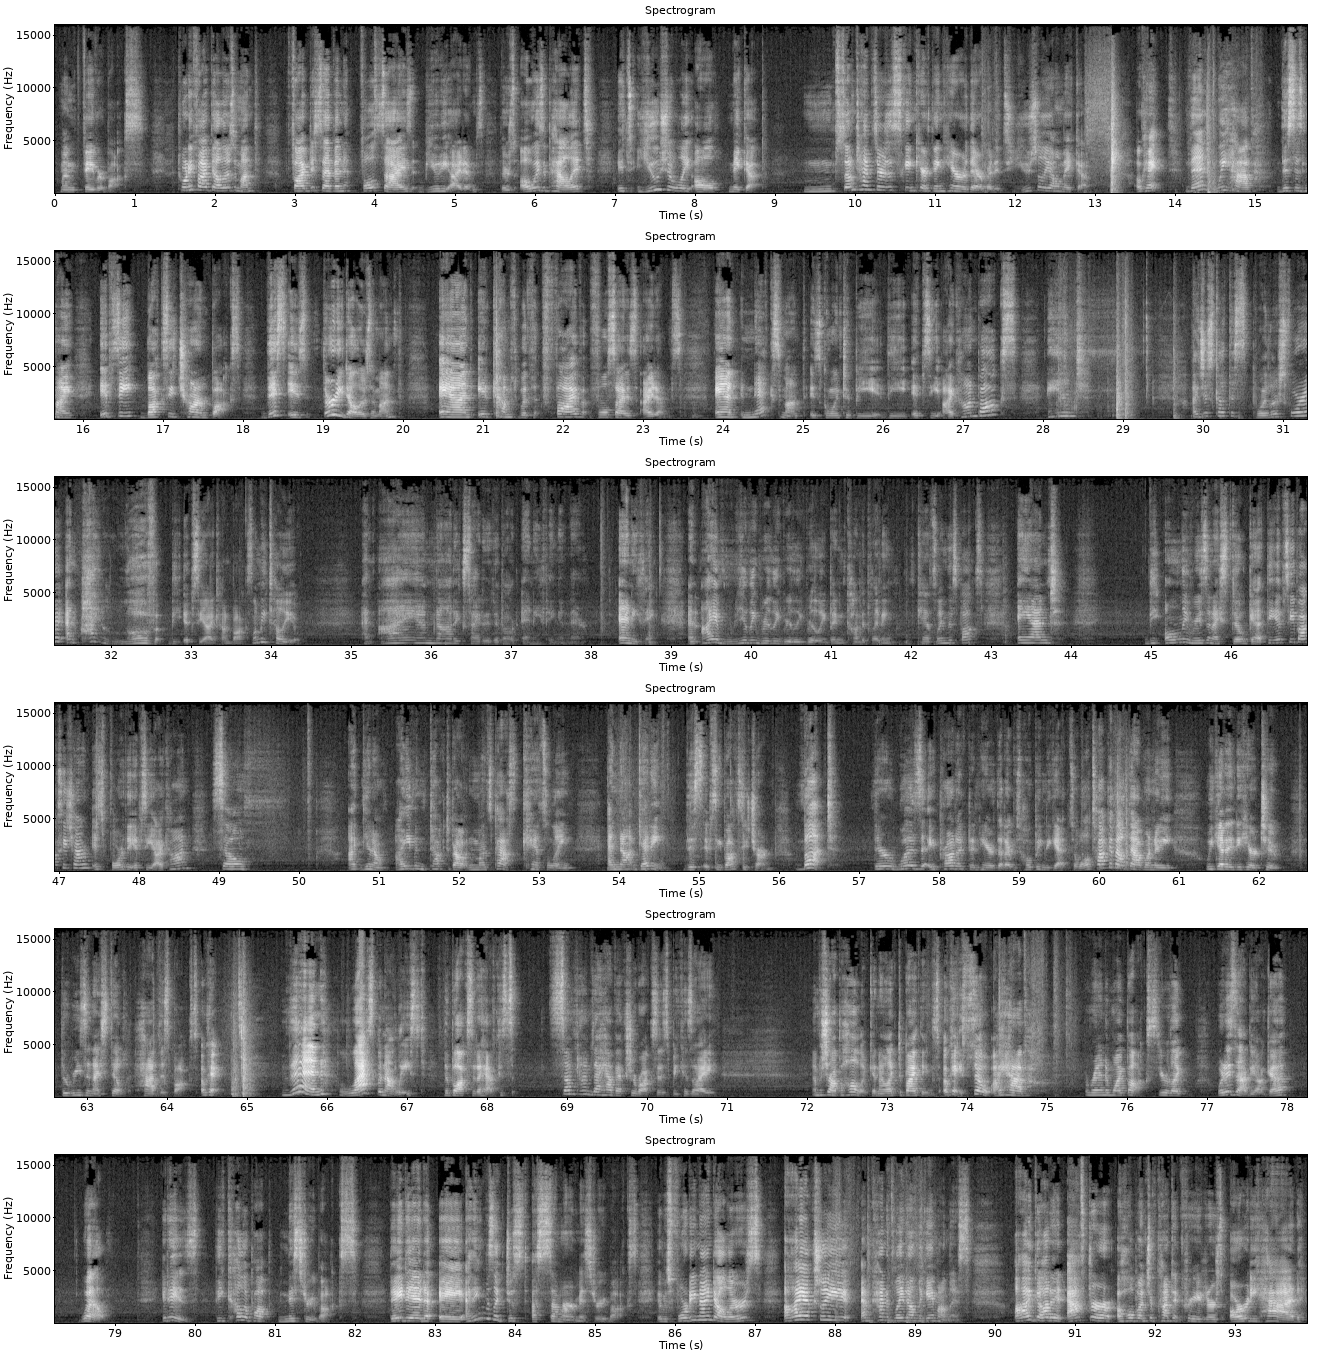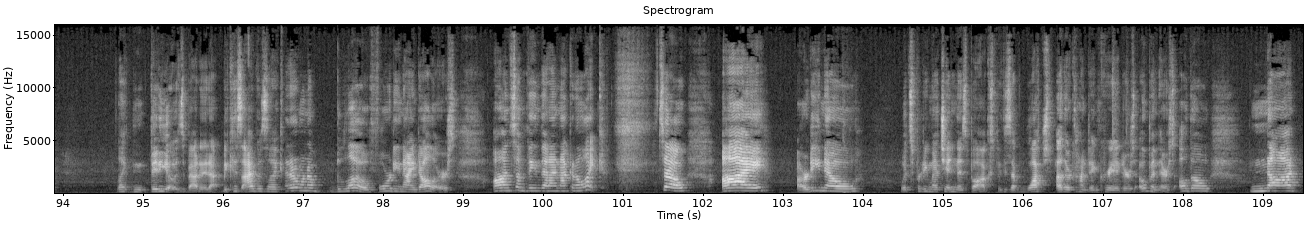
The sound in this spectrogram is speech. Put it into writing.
my favorite box. $25 a month, five to seven full size beauty items. There's always a palette. It's usually all makeup. Mm, Sometimes there's a skincare thing here or there, but it's usually all makeup. Okay, then we have this is my Ipsy Boxy Charm box. This is $30 a month and it comes with five full size items. And next month is going to be the Ipsy Icon box. And I just got the spoilers for it and I love the Ipsy Icon box. Let me tell you. And I am not excited about anything in there. Anything. And I have really, really, really, really been contemplating canceling this box. And the only reason I still get the Ipsy Boxy Charm is for the Ipsy icon. So, I, you know, I even talked about in months past canceling and not getting this Ipsy Boxy Charm. But there was a product in here that I was hoping to get. So I'll talk about that when we, we get into here too. The reason I still have this box. Okay. Then, last but not least, the box that I have. Because sometimes I have extra boxes because I I'm a shopaholic and I like to buy things. Okay, so I have a random white box. You're like, what is that, Bianca? Well, it is the ColourPop mystery box. They did a, I think it was like just a summer mystery box. It was $49. I actually am kind of late on the game on this. I got it after a whole bunch of content creators already had like videos about it up because I was like, I don't want to blow $49 on something that I'm not going to like. So I already know what's pretty much in this box because I've watched other content creators open theirs. Although not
